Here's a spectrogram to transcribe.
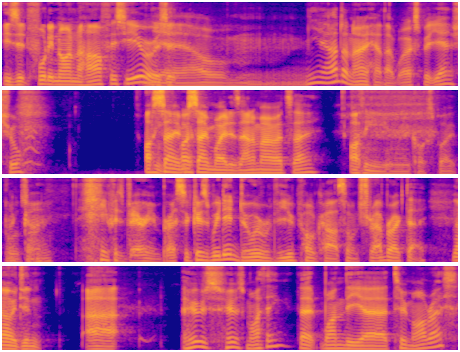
Is it 49 and a half this year or is it? yeah, um, yeah, I don't know how that works, but yeah, sure. I think, Same I, same weight as Anamoe, I'd say. I think he can win a Cox plate. Okay. He was very impressive because we didn't do a review podcast on Stradbroke Day. No, he didn't. Uh, who's who's my thing that won the uh, two mile race?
